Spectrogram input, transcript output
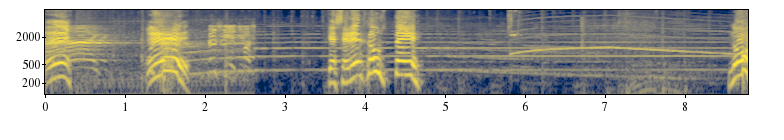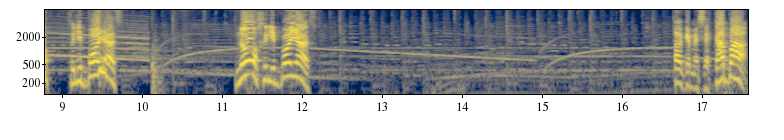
¡Eh! ¡Eh! ¡Que se deja usted! ¡No! ¡Gilipollas! ¡No! ¡Gilipollas! ¡Ah, que me se escapa!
